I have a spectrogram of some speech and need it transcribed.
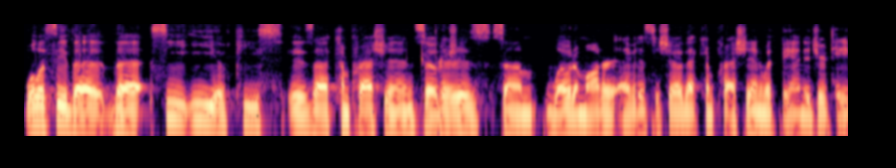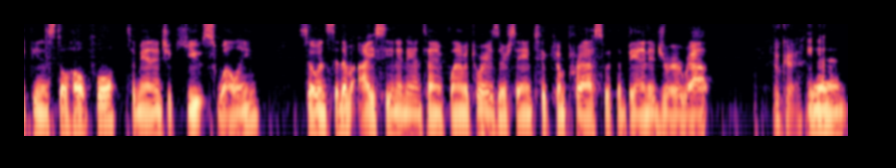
Well, let's see. The the CE of peace is uh, compression. So there is some low to moderate evidence to show that compression with bandage or taping is still helpful to manage acute swelling. So instead of icing and anti-inflammatories, they're saying to compress with a bandage or a wrap. Okay. And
